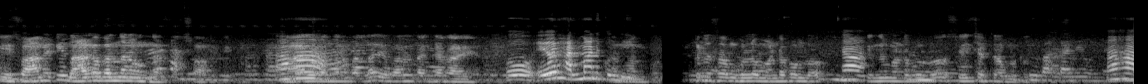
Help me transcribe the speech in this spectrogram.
ఈ స్వామికి నాగబంధనం ఉందంట స్వామికి. నాగబంధనం వల్ల ఎవరు దగ్గర రాలేదు ఓ ఎవరు హనుమాన్కి ఉంది వెంకట స్వామి గుళ్ళో మండపంలో. కింద మండపంలో శ్రీచక్రం ఉంటుంది. ఆహా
